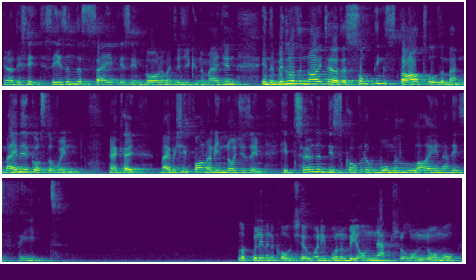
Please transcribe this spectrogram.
you know, this, is, this isn't the safest environment as you can imagine. In the middle of the night, however, something startles the man, maybe a gust of wind. Okay, maybe she finally nudges him. He turned and discovered a woman lying at his feet. Look, we live in a culture when it wouldn't be unnatural or normal,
